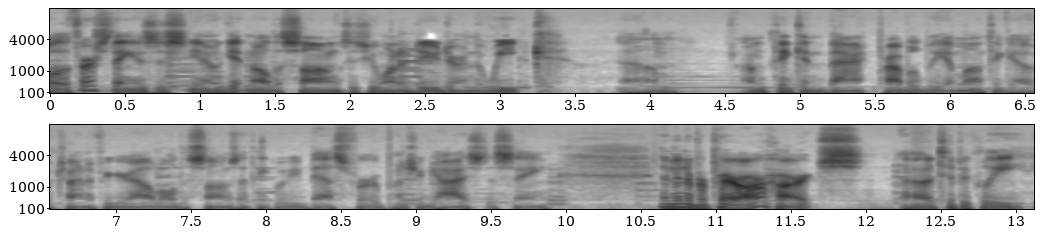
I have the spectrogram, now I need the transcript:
Well, the first thing is just you know getting all the songs that you want to do during the week. Um, I'm thinking back probably a month ago, trying to figure out all the songs I think would be best for a bunch of guys to sing, and then to prepare our hearts. Uh, typically,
